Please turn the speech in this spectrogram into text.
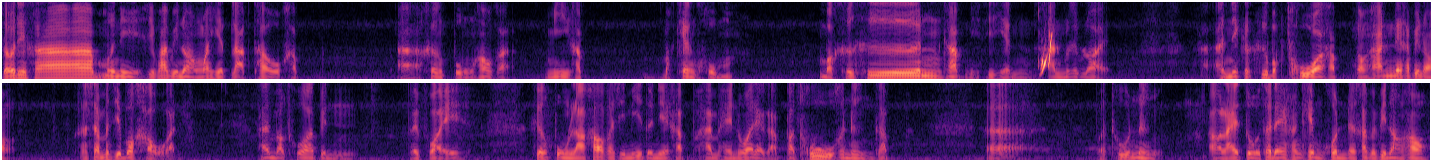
สวัสดีครับมือนี้สิพาพี่น้องมาเฮ็ดหลาบเท่าครับอ่าเครื่องปรุงเฮาก็มีครับ บักแข้งขม บักคือคืนครับ นี่ที่เห็นหั่นมาเรียบร้อย อันนี้ก็คือบักทัวครับต้องหั่นเด้ครับพี่น้องถ้าซั่นมันสิบ่เข้ากันหั่นบักทัวเป็นฝอยๆเครื่องปรุงลักเขาก็สิมีตัวนี้ครับหั่นให้นัวแล้วก็ปลาทูคือหนึ่งครับเอ่อปลาทูหนึ่งเอาหลายตัวเท่าใดข้างเข้มข้นเด้ครับพี่น้องเฮา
